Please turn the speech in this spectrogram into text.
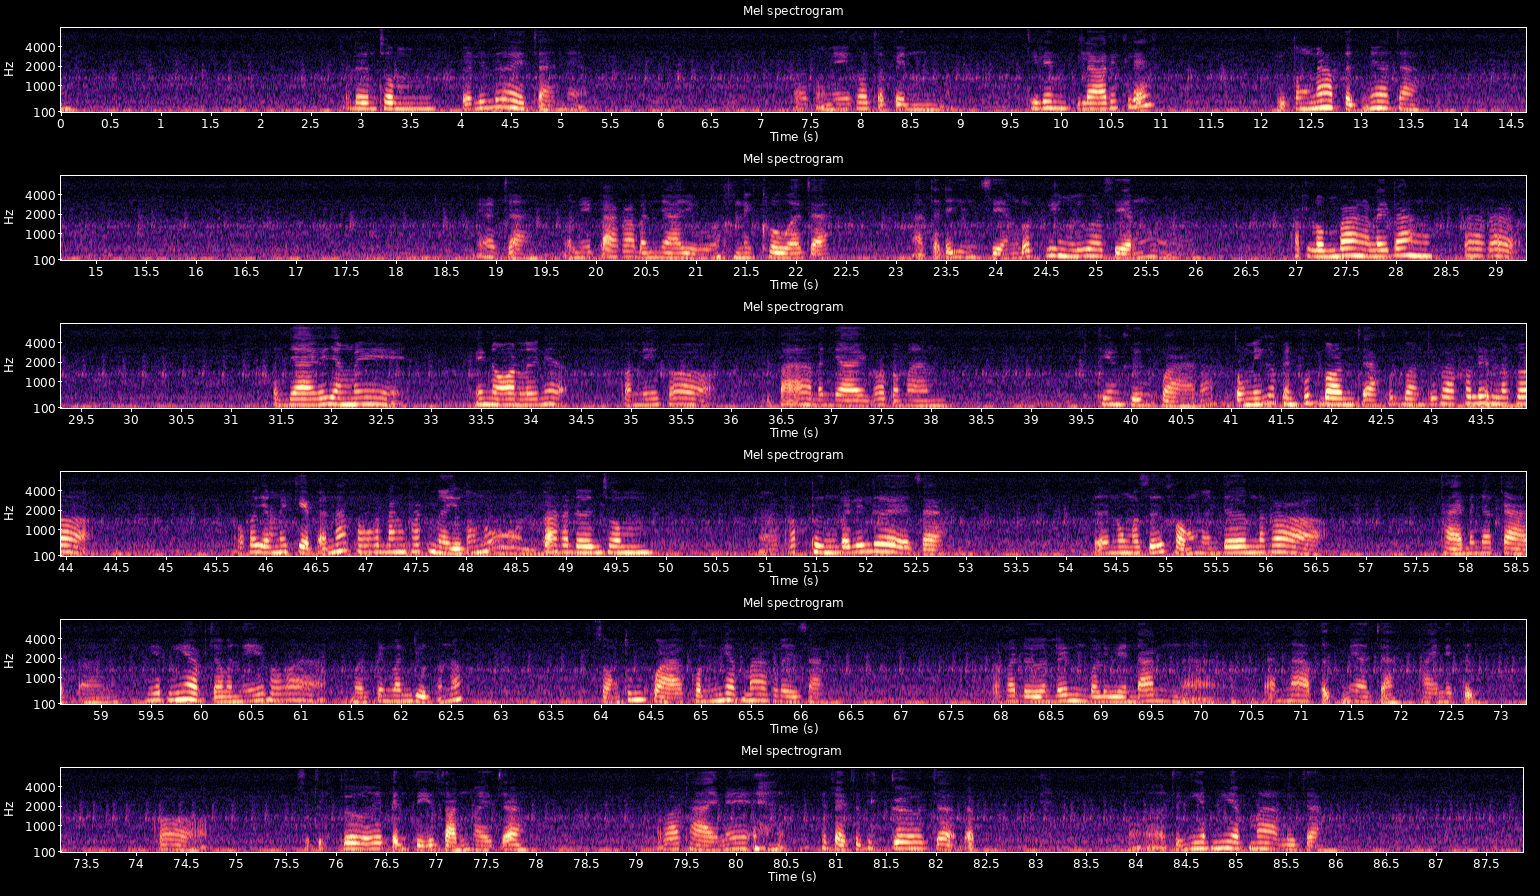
ก็เดินชมไปเรื่อยๆจ้ะเนี่ยตรงนี้ก็จะเป็นที่เล่นกีฬาเล็กๆ อยู่ตรงหน้าตึกเนี่ยจ้ะเนี่ยจ้ะ วันนี้ป้าก็บรรยายอยู่ในครัวจะอาจจะได้ยินเสียงรถวิ่งหรือว่าเสียงพัดลมบ้างอะไรบ้าง ป้าก็บรรยายก็ยังไม่ไม่นอนเลยเนี่ย ตอนนี้ก็ที่ป้าบรรยายก็ประมาณ เที่ยงคืนกว่าแล้ว ตรงนี้ก็เป็นฟุตบอลจ้ะฟุตบอลที่ว่าเขาเล่นแล้วก็ เขาก็ยังไม่เก็บอะนะเขาก็นั่งพักเหนื่อยอยู่ตรงนู้นป้าก็เดินชมพับพึงไปเรื่อยๆจ้ะเดินลงมาซื้อของเหมือนเดิมแล้วก็ถ่ายบรรยากาศเงียบๆจ้ะวันนี้เพราะว่าเหมือนเป็นวันหยุดนะเนาะสองทุ่มกว่าคนเงียบมากเลยจ้ะแล้วก็เดินเล่นบริเวณด้านด้านหน้าตึกเนี่ยจ้ะภายในตึก ก็ สติกเกอร์ให้เป็นสีสันหน่อยจ้ะเพราะว่าถ่ายไม่ไม่ใส่สติกเกอร์จะแบบจะเงียบเงียบมากเลยจ้ะ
